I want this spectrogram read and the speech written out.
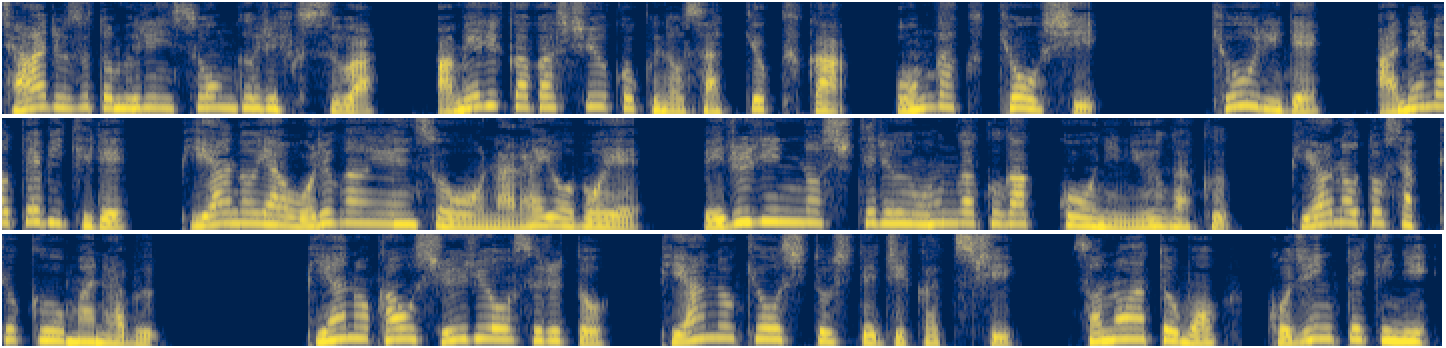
チャールズ・トムリンソン・グリフスは、アメリカ合衆国の作曲家、音楽教師。教理で、姉の手引きで、ピアノやオルガン演奏を習い覚え、ベルリンのシュテルン音楽学校に入学、ピアノと作曲を学ぶ。ピアノ科を修了すると、ピアノ教師として自活し、その後も個人的に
